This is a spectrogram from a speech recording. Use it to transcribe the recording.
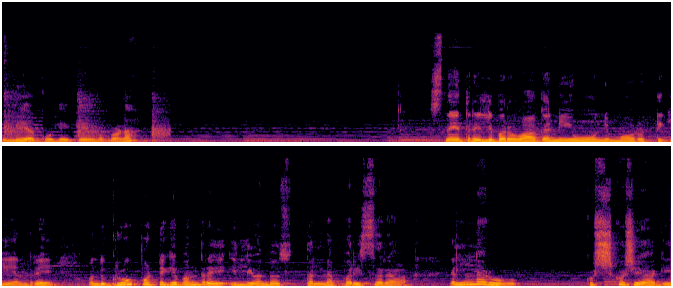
ಇಲ್ಲಿಯ ಗುಹೆಗೆ ಹೋಗೋಣ. ಸ್ನೇಹಿತರೆ ಇಲ್ಲಿ ಬರುವಾಗ ನೀವು ನಿಮ್ಮವರೊಟ್ಟಿಗೆ ಅಂದರೆ ಒಂದು ಗ್ರೂಪ್ ಒಟ್ಟಿಗೆ ಬಂದರೆ ಇಲ್ಲಿ ಒಂದು ಸುತ್ತಲಿನ ಪರಿಸರ ಎಲ್ಲರೂ ಖುಷಿ ಖುಷಿಯಾಗಿ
